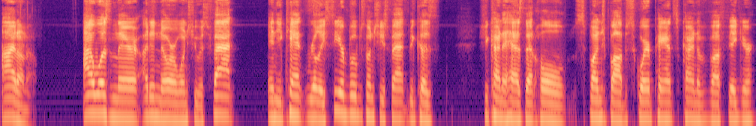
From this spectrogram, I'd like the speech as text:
I don't know. I wasn't there. I didn't know her when she was fat, and you can't really see her boobs when she's fat because she kind of has that whole SpongeBob SquarePants kind of uh, figure.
